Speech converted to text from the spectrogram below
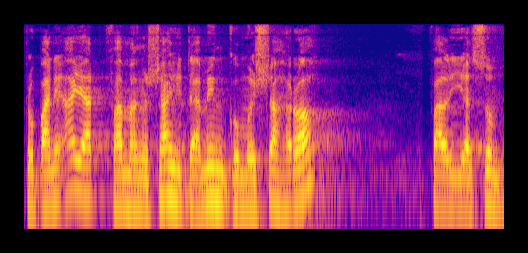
Rupane ayat famang syahida minkum syahra falyasum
